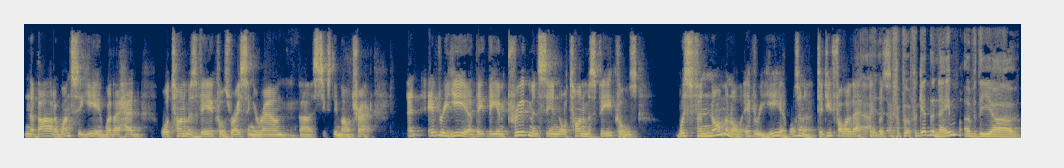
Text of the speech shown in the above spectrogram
Nevada once a year, where they had autonomous vehicles racing around uh, 60 mile track? And every year, the, the improvements in autonomous vehicles was phenomenal every year, wasn't it? Did you follow that? I, was, I forget the name of the uh,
